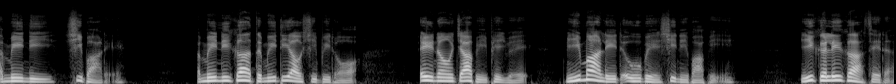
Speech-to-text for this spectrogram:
အမီနီရှိပါတယ်အမီနီကသမီးတစ်ယောက်ရှိပြီးတော့အိမ်အောင်ကြပြီဖြစ်၍မိမလေးတူပင်ရှိနေပါပြီမိကလေးကစေတံ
